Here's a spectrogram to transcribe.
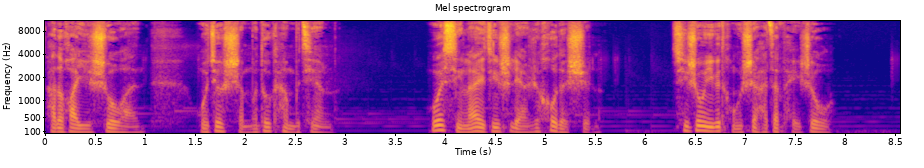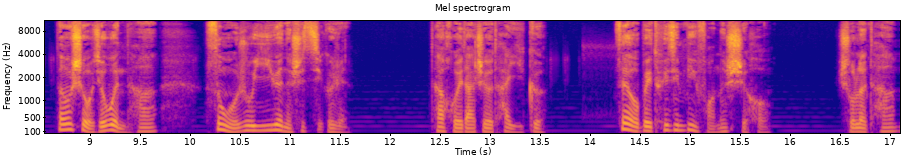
他的话一说完，我就什么都看不见了。我醒来已经是两日后的事了，其中一个同事还在陪着我。当时我就问他，送我入医院的是几个人？他回答只有他一个。在我被推进病房的时候，除了他。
